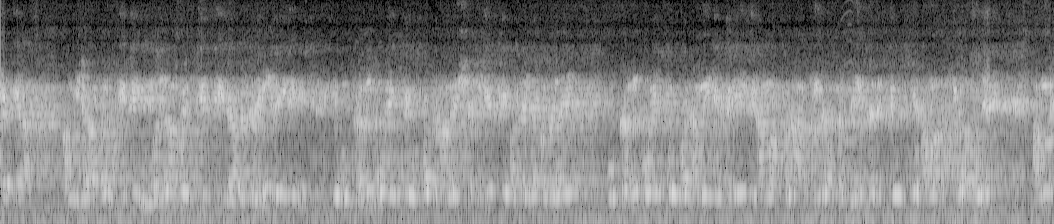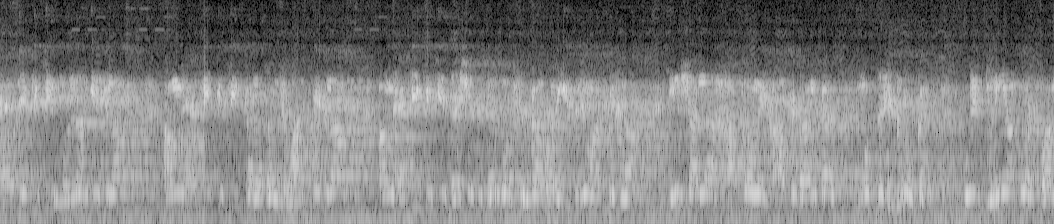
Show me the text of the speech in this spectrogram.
کیا گیا، ہم یہاں پر کسی ملا پر چیز کی اجازت نہیں دیں گے کہ وہ گن پوائنٹ کے اوپر ہمیں شریعت کے بارے میں بدلائے۔ وہ گن پوائنٹ کے اوپر ہمیں یہ کہے کہ ہم اپنا عقیدہ تبدیل کر کے اس کے ہم عقیدہ ہو جائیں ہم ایسے کسی ملا کے خلاف، ہم ایسی کسی کنزل جماعت کے خلاف، ہم ایسی کسی دہشت گرد اور فرقہ واریت جماعت کے خلاف انشاءاللہ ہاتھوں میں ہاتھ ڈال کر متحد ہو کر پوری دنیا کو اقوام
